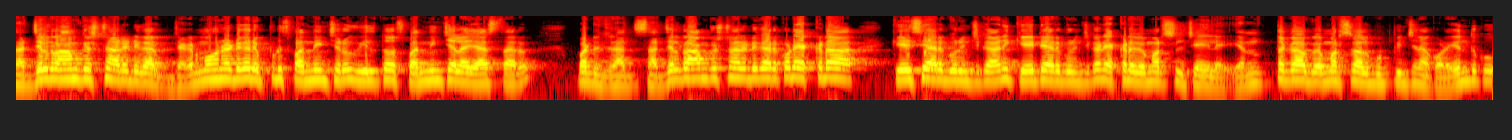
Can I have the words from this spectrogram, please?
సజ్జల రామకృష్ణారెడ్డి గారు జగన్మోహన్ రెడ్డి గారు ఎప్పుడు స్పందించరు వీళ్ళతో స్పందించేలా చేస్తారు. బట్ సజ్జల రామకృష్ణారెడ్డి గారు కూడా ఎక్కడ కేసీఆర్ గురించి కానీ కేటీఆర్ గురించి కానీ ఎక్కడ విమర్శలు చేయలే. ఎంతగా విమర్శలు గుప్పించినా కూడా. ఎందుకు?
